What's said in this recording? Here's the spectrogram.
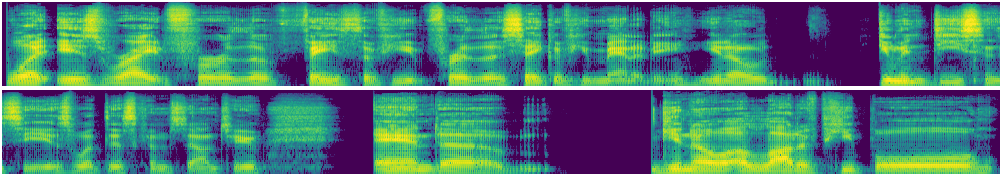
what is right for the faith of for the sake of humanity. You know, human decency is what this comes down to, and um, you know, a lot of people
